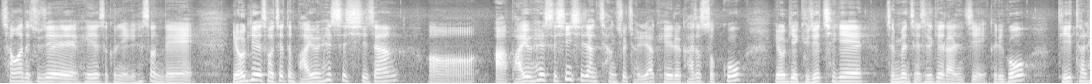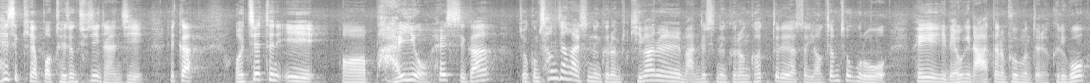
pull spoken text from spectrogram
청와대 주재 회의에서 그런 얘기를 했었는데 여기에서 어쨌든 바이오 헬스 시장 어, 아, 바이오 헬스 신시장 창출 전략 회의를 가졌었고 여기에 규제 체계 전면 재설계라든지 그리고 디지털 헬스케어법 제정 추진이라든지 그러니까 어쨌든 이 어, 바이오 헬스가 조금 성장할 수 있는 그런 기반을 만들 수 있는 그런 것들에 대해서 역점적으로 회의 내용이 나왔다는 부분들 그리고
